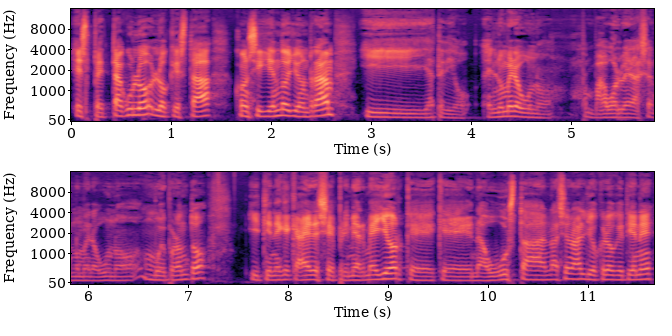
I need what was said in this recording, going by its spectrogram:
espectáculo lo que está consiguiendo John Ram y ya te digo, el número uno va a volver a ser número uno muy pronto y tiene que caer ese primer mayor que, en Augusta Nacional yo creo que tiene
